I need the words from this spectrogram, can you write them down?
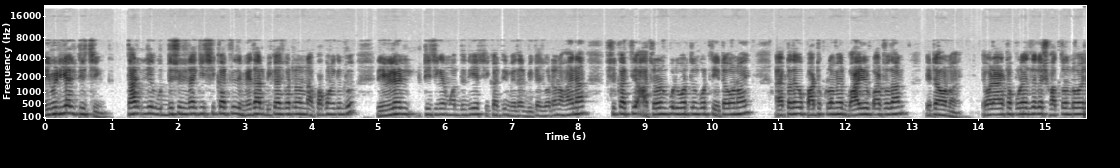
রিমিডিয়াল টিচিং তার যে উদ্দেশ্য সেটা কি? শিক্ষার্থীদের মেধার বিকাশ ঘটানো? না, কখনো কিন্তু রিমিডিয়াল টিচিং এর মধ্যে দিয়ে শিক্ষার্থীর মেধার বিকাশ ঘটানো হয় না। শিক্ষার্থীর আচরণ পরিবর্তন করতে এটাও নয়। আর একটা দেখো, পাঠ্যক্রমের বাইরে পাঠদান, এটাও নয়। এবার আরেকটা পড়ে থেকে স্বতন্ত্রভাবে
